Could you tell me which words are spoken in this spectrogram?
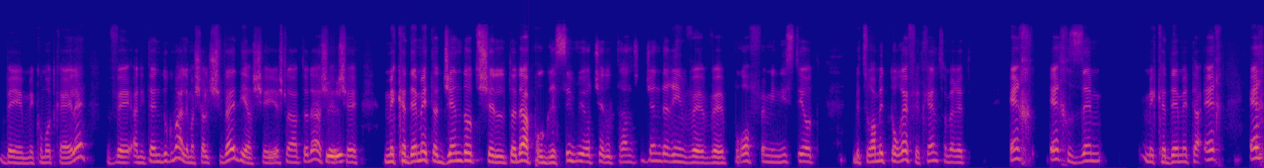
במקומות כאלה, ואני אתן דוגמה, למשל שוודיה, שיש לה, אתה יודע, mm-hmm. שמקדמת אג'נדות של, אתה יודע, פרוגרסיביות של טרנסג'נדרים ופרו-פמיניסטיות בצורה מטורפת, כן? זאת אומרת, איך, איך זה מקדם את ה... איך, איך,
